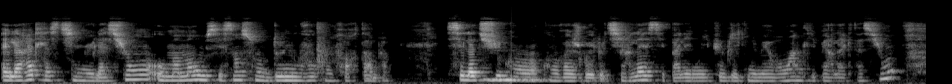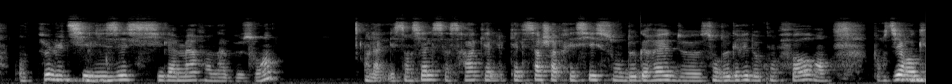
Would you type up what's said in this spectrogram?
elle arrête la stimulation au moment où ses seins sont de nouveau confortables. C'est là-dessus qu'on va jouer. Le tire-lait, c'est pas l'ennemi public numéro un de l'hyperlactation. On peut l'utiliser si la mère en a besoin. Voilà, l'essentiel, ça sera qu'elle sache apprécier son degré de son degré de confort pour se dire ok,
